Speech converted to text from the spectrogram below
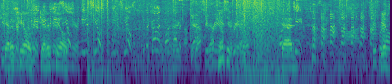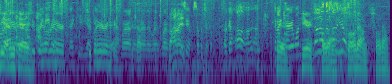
Keep Get his here, keep him heals, here, get his heals. We need his heals. We need his heals. They're coming. They're coming. Yeah, Yep, super heals, super heals. Dead. Super He has hero the right MK. Here. I Super need hero right those. here. Thank you. Yeah, Super yeah, hero yeah, right yeah. here. Where are Good they? job. Where are they? Where, where, I Behind. don't see him. Someone took him. Okay. Oh, can I Here, carry one? Here, no, no, slow there's down, other heals. slow down, slow down.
